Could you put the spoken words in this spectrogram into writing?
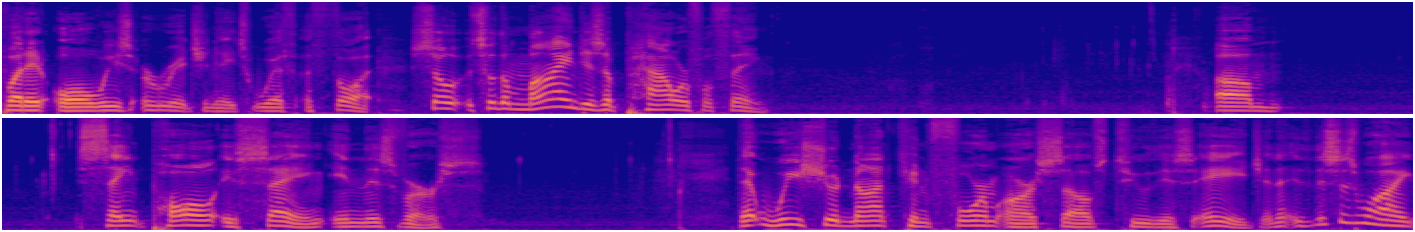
But it always originates with a thought. So so the mind is a powerful thing. Um, St. Paul is saying in this verse that we should not conform ourselves to this age. And this is why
